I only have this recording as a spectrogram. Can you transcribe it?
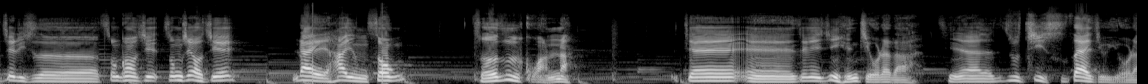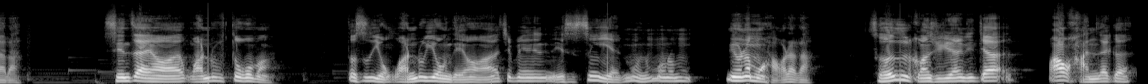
这里是忠孝街，忠孝街赖汉松择日馆呐。这呃，这个已经很久了啦，现在日据时代就有了啦。现在啊，网络多嘛，都是用网络用的啊。这边也是生意也没没没没有那么好了啦。择日馆虽然人家包含那个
